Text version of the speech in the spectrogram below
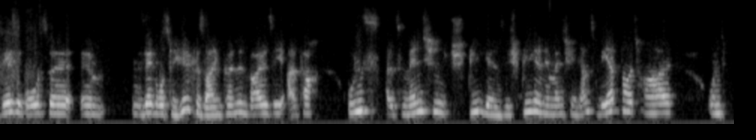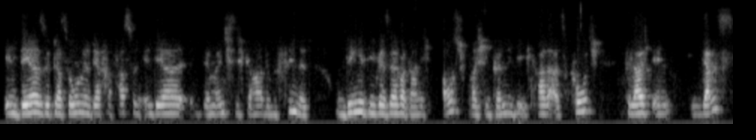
sehr, sehr große, ähm, sehr große Hilfe sein können, weil sie einfach uns als Menschen spiegeln. Sie spiegeln den Menschen ganz wertneutral und in der Situation, in der Verfassung, in der der Mensch sich gerade befindet. Und Dinge, die wir selber gar nicht aussprechen können, die ich gerade als Coach vielleicht in ganz,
